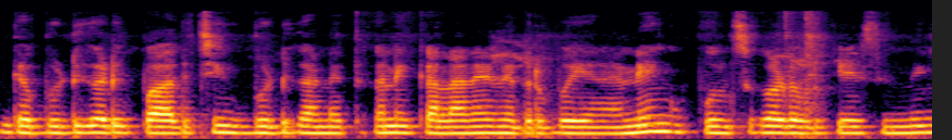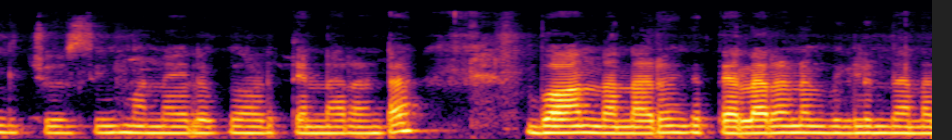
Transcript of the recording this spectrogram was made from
ఇంకా బుడ్డిగడికి పాలిచ్చి ఇంక బుడ్డిగాడిని ఎత్తుకొని ఇంక అలానే నిద్రపోయానండి. ఇంక పులుసు కూడా ఉడికేసింది. ఇంక చూసి ఇంక మా నెలలో కూడా తిన్నారంట. బాగుందన్నారు. ఇంకా తెల్లారన్నం మిగిలిందన్న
